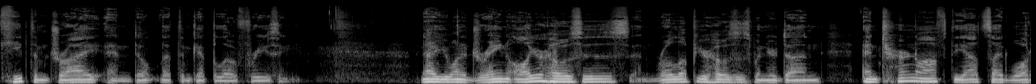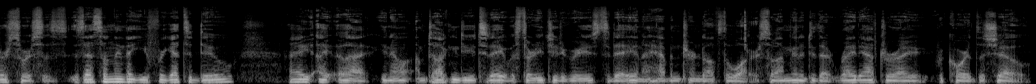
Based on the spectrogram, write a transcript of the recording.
Keep them dry and don't let them get below freezing. Now you want to drain all your hoses and roll up your hoses when you're done and turn off the outside water sources. Is that something that you forget to do? I, I uh, you know, I'm talking to you today. It was 32 degrees today, and I haven't turned off the water. So I'm going to do that right after I record the show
